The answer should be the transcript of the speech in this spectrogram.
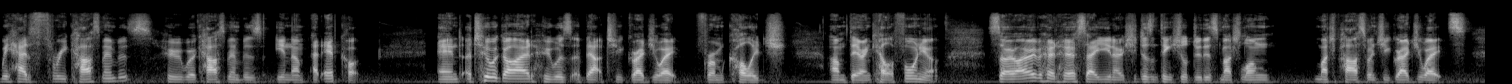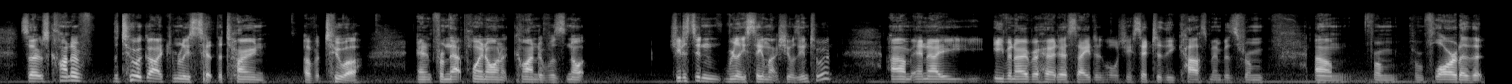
We had three cast members who were cast members in um, at Epcot, and a tour guide who was about to graduate from college um, there in California. So I overheard her say, you know, she doesn't think she'll do this much long, much past when she graduates. So it was kind of the tour guide can really set the tone of a tour, and from that point on, it kind of was not. She just didn't really seem like she was into it. Um, and I even overheard her say, to, well, she said to the cast members from um, from from Florida that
